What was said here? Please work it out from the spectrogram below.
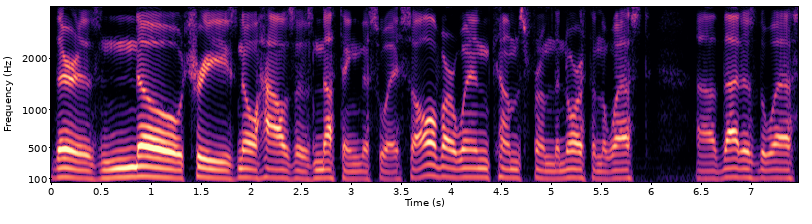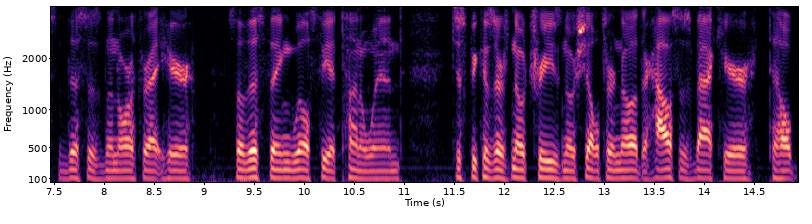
there is no trees, no houses, nothing this way. So all of our wind comes from the north and the west. Uh, that is the west, this is the north right here. So this thing will see a ton of wind just because there's no trees, no shelter, no other houses back here to help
